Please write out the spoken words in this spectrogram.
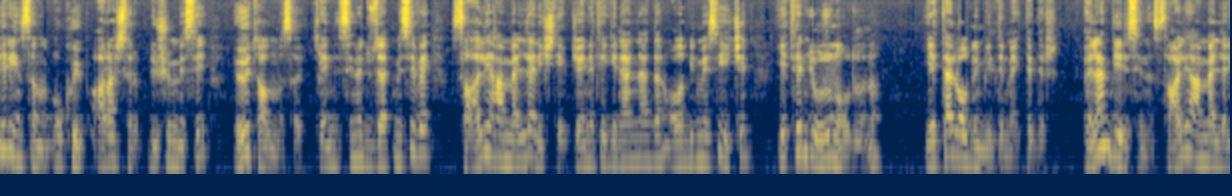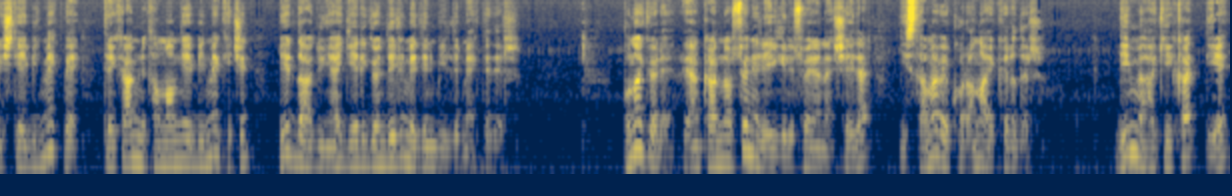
bir insanın okuyup, araştırıp, düşünmesi, öğüt alması, kendisini düzeltmesi ve salih ameller işleyip cennete girenlerden olabilmesi için yeterince uzun olduğunu, yeterli olduğunu bildirmektedir. Ölen birisinin salih ameller işleyebilmek ve tekamülünü tamamlayabilmek için bir daha dünyaya geri gönderilmediğini bildirmektedir. Buna göre reenkarnasyon ile ilgili söylenen şeyler İslam'a ve Kur'an'a aykırıdır din ve hakikat diye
